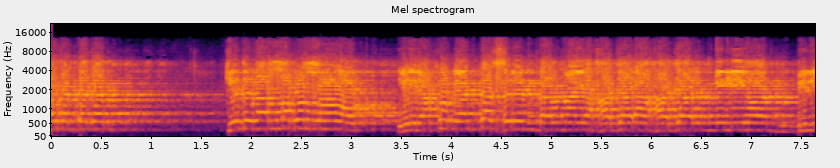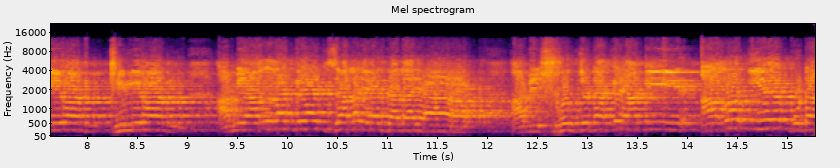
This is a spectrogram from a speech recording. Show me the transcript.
হাজার টাকা কিন্তু আল্লাহ বলল এইরকম একটা সিলিন্ডার নয় হাজার হাজার বিলিয়ন ট্রিলিয়ন আমি আল্লাহ গ্যাস জ্বালাইয়া জ্বালাইয়া আমি সূর্যটাকে আমি আলো দিয়ে গোটা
